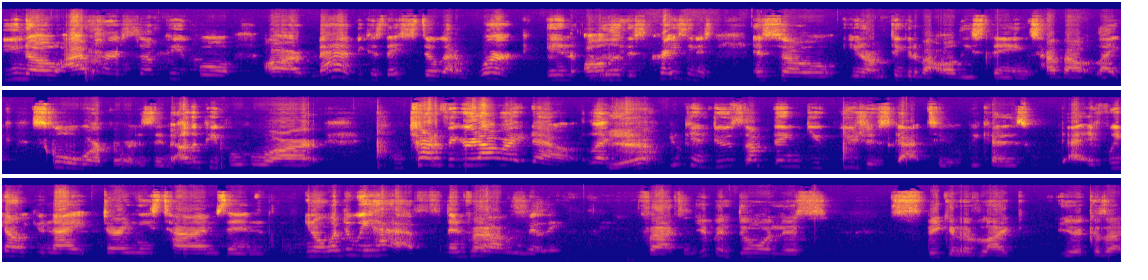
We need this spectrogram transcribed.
You know, I've heard some people are mad because they still got to work in all of this craziness. And so, you know, I'm thinking about all these things. How about like school workers and other people who are trying to figure it out right now. Like, yeah. You can do something, you you just got to because uh, if we don't unite during these times, and you know, what do we have? Then Facts. who are we really? Facts. And you've been doing this. Speaking of like yeah, because I,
